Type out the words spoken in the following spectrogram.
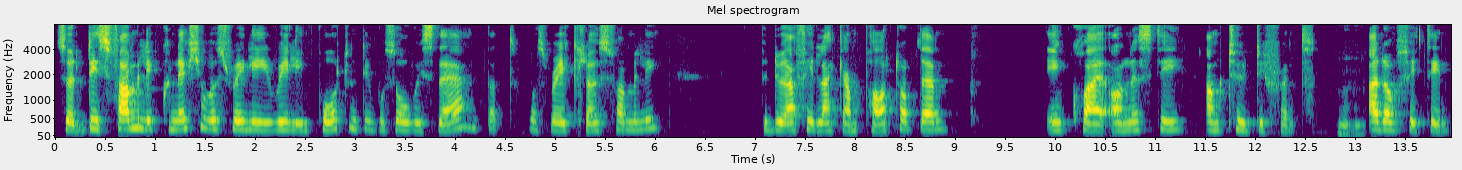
so this family connection was really, really important. It was always there. That was very close family. But do I feel like I'm part of them? In quite honesty, I'm too different. Mm-hmm. I don't fit in.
